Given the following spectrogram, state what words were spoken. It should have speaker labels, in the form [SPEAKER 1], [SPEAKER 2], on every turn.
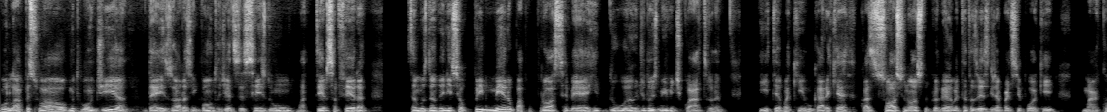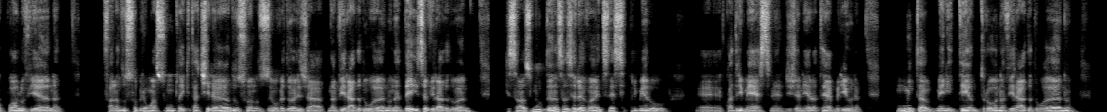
[SPEAKER 1] Olá, pessoal, muito bom dia. 10 horas em ponto, dia 16 do 1, uma terça-feira. Estamos dando início ao primeiro Papo Pro CBR do ano de 2024, né? E temos aqui um cara que é quase sócio nosso do programa, e tantas vezes que já participou aqui, Marco Polo Viana, falando sobre um assunto aí que está tirando o sono dos desenvolvedores já na virada do ano, né? Desde a virada do ano, que são as mudanças relevantes nesse primeiro é, quadrimestre, né? De janeiro até abril, né? Muita MNT entrou na virada do ano,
